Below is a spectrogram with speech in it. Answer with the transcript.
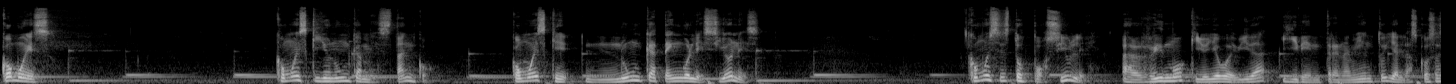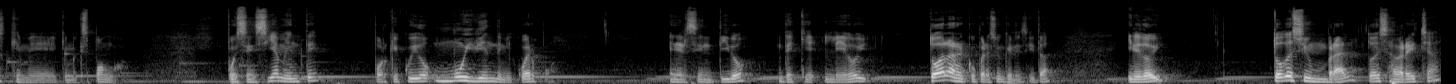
¿cómo es ¿cómo es que yo nunca me estanco? ¿Cómo es que nunca tengo lesiones? ¿Cómo es esto posible al ritmo que yo llevo de vida y de entrenamiento y a las cosas que me, que me expongo? Pues sencillamente porque cuido muy bien de mi cuerpo, en el sentido de que le doy toda la recuperación que necesita y le doy todo ese umbral, toda esa brecha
